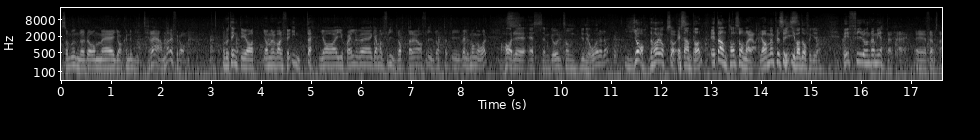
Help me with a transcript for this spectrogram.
som undrade om eh, jag kunde bli tränare för dem. Och då tänkte jag att, ja men varför inte? Jag är ju själv eh, gammal friidrottare, jag har friidrottat i väldigt många år. Har du SM-guld som junior eller? Ja, det har jag också. Ett antal? Ett antal sådana ja, ja men precis. I, i vad då för gren? Det är 400 meter är det, eh, främst där,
